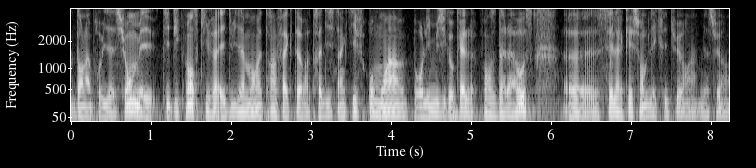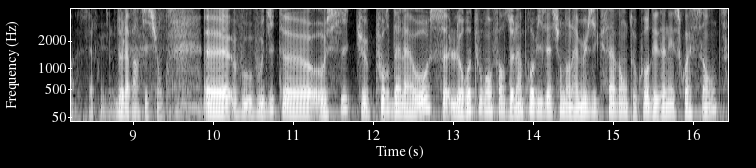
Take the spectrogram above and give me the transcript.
dans, l'improvisation. Mais typiquement, ce qui va évidemment être un facteur très distinctif, au moins pour les musiques auxquelles pense Dallaos, c'est la question de l'écriture, hein, bien sûr, de la partition. vous vous dites aussi que pour Dallaos, le retour en force de l'improvisation dans la musique savante au cours des années 60,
